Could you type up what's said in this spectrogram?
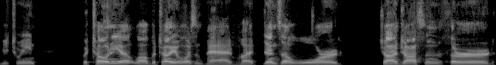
between Bitonio. Well, Bitonio wasn't bad, but Denzel Ward, John Johnson the third.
